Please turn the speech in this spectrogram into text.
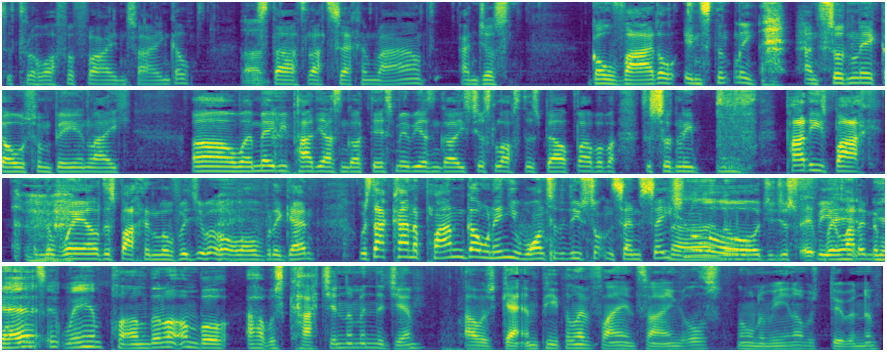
to throw off a flying triangle at the uh, start of that second round and just go viral instantly? and suddenly it goes from being like, oh, well, maybe Paddy hasn't got this, maybe he hasn't got, he's just lost his belt, blah, blah, blah. So suddenly, poof, Paddy's back, and the world is back in love with you all over again. Was that kind of plan going in? You wanted to do something sensational, No, no, or did you just feel that in the yeah, moment? it weren't planned or nothing, but I was catching them in the gym. I was getting people in flying triangles, know what I mean? I was doing them,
